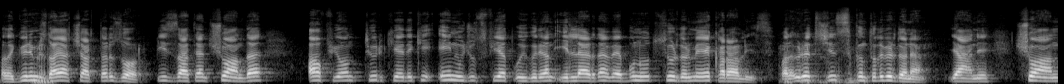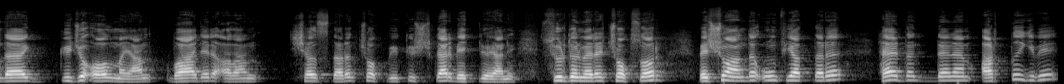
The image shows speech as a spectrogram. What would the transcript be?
Valla günümüzde hayat şartları zor. Biz zaten şu anda Afyon Türkiye'deki en ucuz fiyat uygulayan illerden ve bunu sürdürmeye kararlıyız. Valla üreticinin sıkıntılı bir dönem. Yani şu anda gücü olmayan, vadeli alan şahısların çok büyük güçlükler bekliyor. Yani sürdürmeleri çok zor ve şu anda un fiyatları her dönem arttığı gibi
